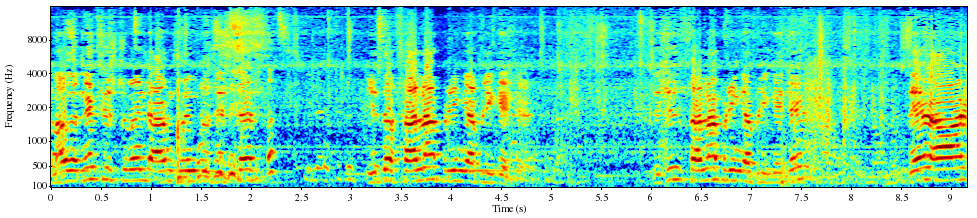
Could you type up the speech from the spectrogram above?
Now the next instrument I am going to discuss is the Falope ring applicator. This is Falope ring applicator. There are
